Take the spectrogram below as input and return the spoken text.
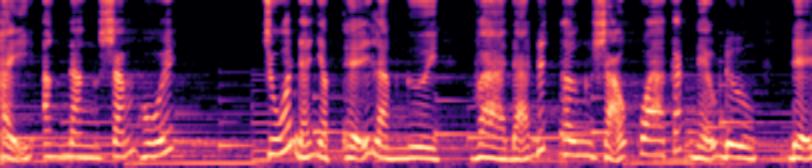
Hãy ăn năn sám hối. Chúa đã nhập thể làm người và đã đích thân rảo qua các nẻo đường để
